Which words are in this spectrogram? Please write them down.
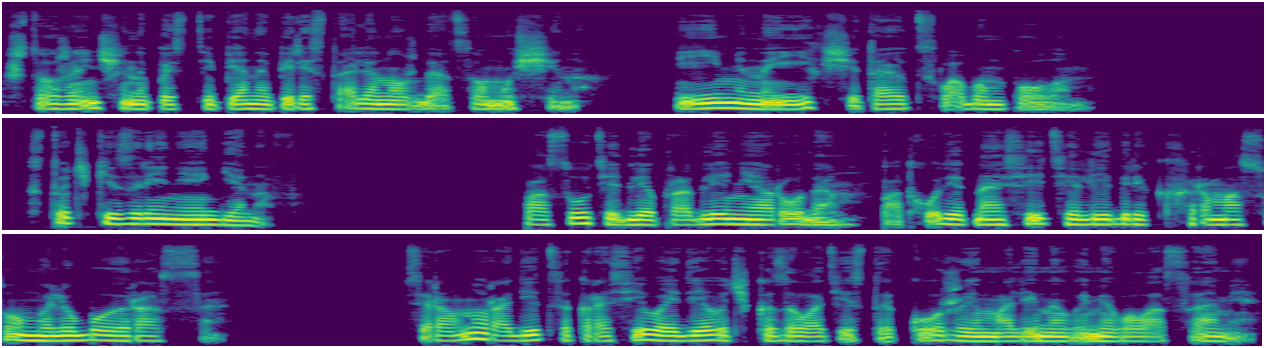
что женщины постепенно перестали нуждаться в мужчинах, и именно их считают слабым полом. С точки зрения генов. По сути, для продления рода подходит носитель Y-хромосомы любой расы. Все равно родится красивая девочка с золотистой кожей и малиновыми волосами,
